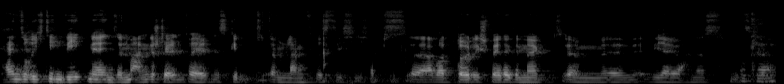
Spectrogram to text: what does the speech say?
keinen so richtigen Weg mehr in so einem Angestelltenverhältnis gibt ähm, langfristig. Ich habe es äh, aber deutlich später gemerkt, ähm, äh, wie der Johannes. Okay.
